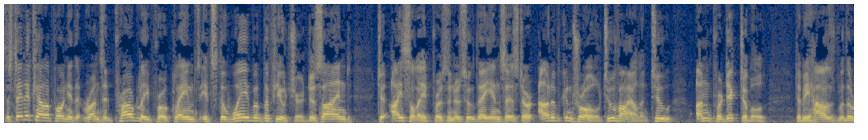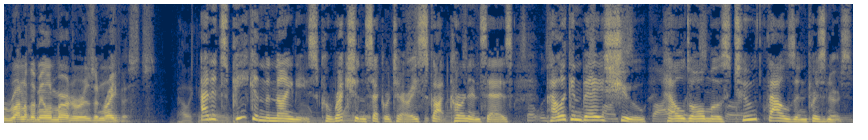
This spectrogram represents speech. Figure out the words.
The state of California that runs it proudly proclaims it's the wave of the future, designed to isolate prisoners who they insist are out of control, too violent, too unpredictable to be housed with the run of the mill murderers and rapists. At its peak in the 90s, Corrections Secretary Scott Kernan says Pelican Bay's SHU held almost 2,000 prisoners.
